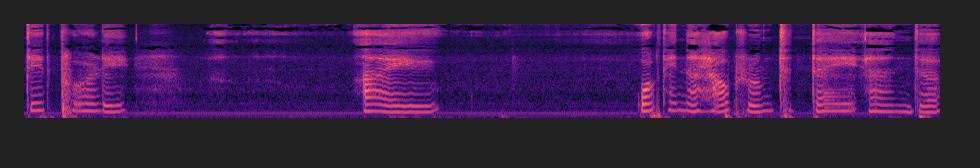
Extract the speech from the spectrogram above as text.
did poorly. I worked in a help room today and uh,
